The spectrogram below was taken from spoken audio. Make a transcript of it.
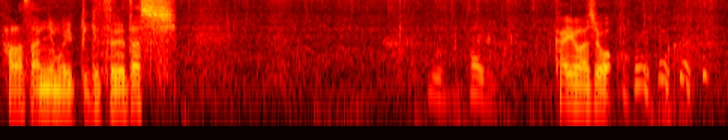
原さんにも一匹釣れたし。帰りましょう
